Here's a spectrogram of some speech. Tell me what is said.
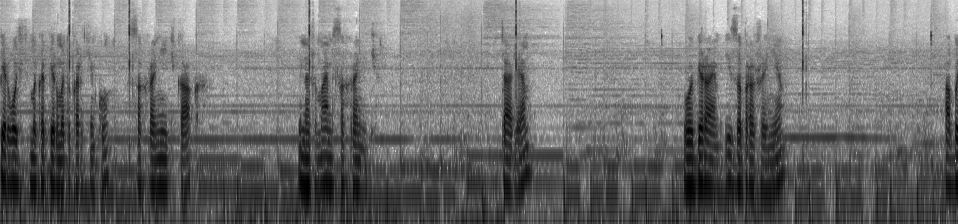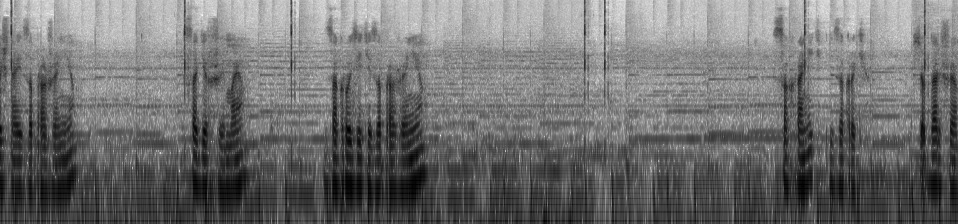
первую очередь мы копируем эту картинку, сохранить как, и нажимаем сохранить. Далее. Выбираем изображение, обычное изображение, содержимое, загрузить изображение, сохранить и закрыть. Все, дальше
